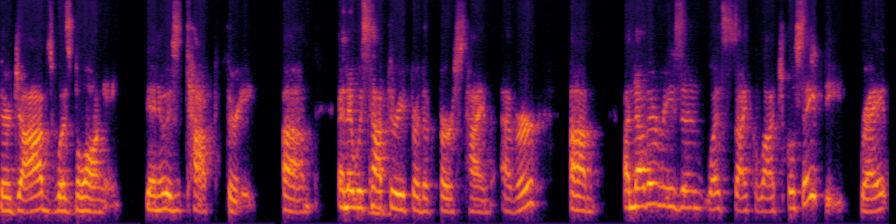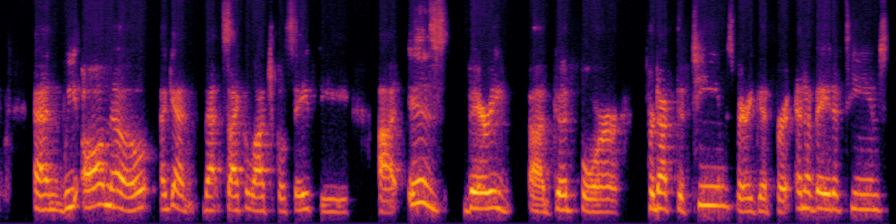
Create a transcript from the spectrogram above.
their jobs was belonging, and it was top three. Um, and it was top three for the first time ever. Um, another reason was psychological safety, right? And we all know, again, that psychological safety uh, is very uh, good for productive teams, very good for innovative teams.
